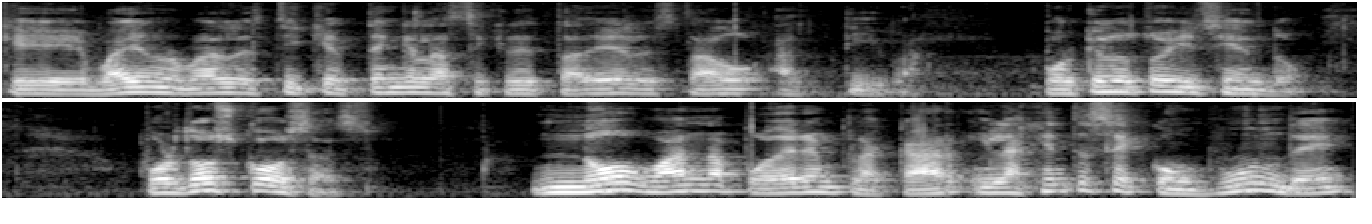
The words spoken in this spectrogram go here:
que vayan a renovar el sticker, tenga la Secretaría del Estado activa. ¿Por qué lo estoy diciendo? Por dos cosas. No van a poder emplacar y la gente se confunde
